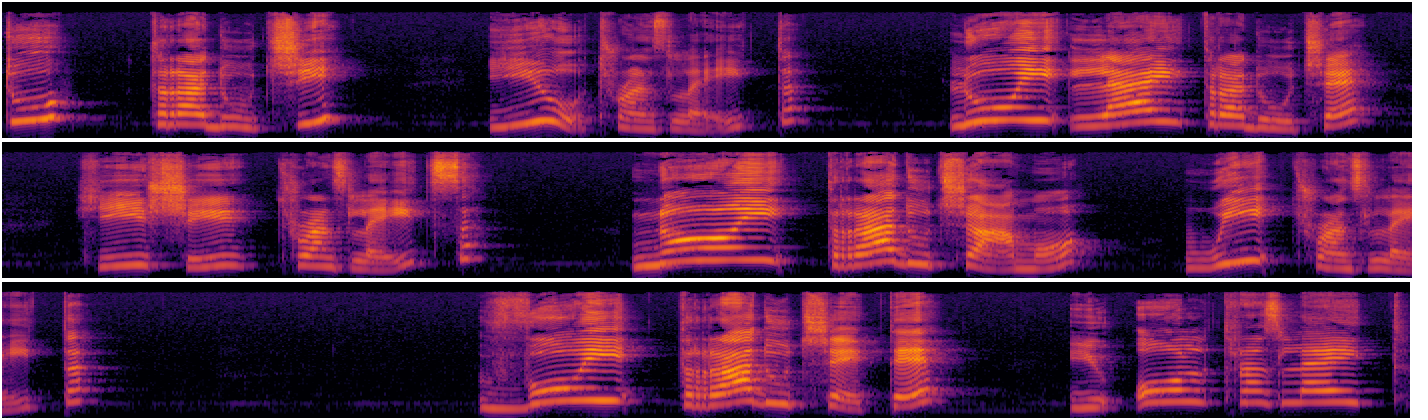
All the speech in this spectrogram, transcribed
Tu traduci, you translate. Lui, lei traduce, he, she translates. Noi traduciamo, we translate. Voi traducete, you all translate.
